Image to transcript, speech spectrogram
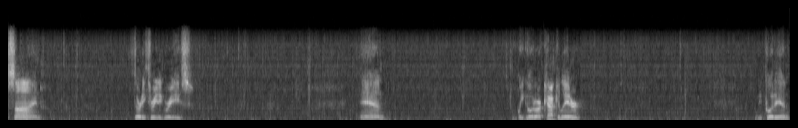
sine 33 degrees. And we go to our calculator. We put in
